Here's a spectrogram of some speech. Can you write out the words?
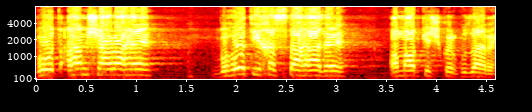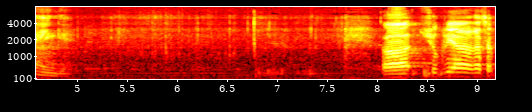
بہت اہم شارہ ہے، بہت ہی خستہ حال ہے۔ ہم آپ کے شکر گزار رہیں گے۔ شکریہ آغا صاحب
